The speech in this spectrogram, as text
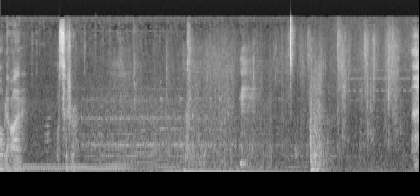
破不了案，我辞职。哎呀，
